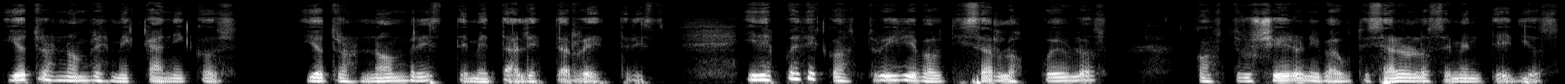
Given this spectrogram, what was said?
y otros nombres mecánicos y otros nombres de metales terrestres. Y después de construir y bautizar los pueblos, construyeron y bautizaron los cementerios.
